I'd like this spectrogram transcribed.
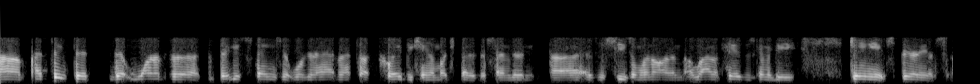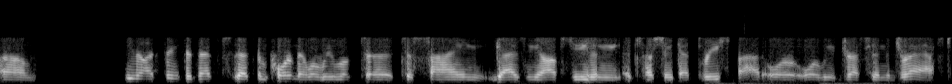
um, I think that that one of the biggest things that we're going to have, and I thought Klay became a much better defender uh, as the season went on, and a lot of his is going to be gaining experience. Um, you know, I think that that's that's important that when we look to to sign guys in the off season, especially at that three spot, or or we address it in the draft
